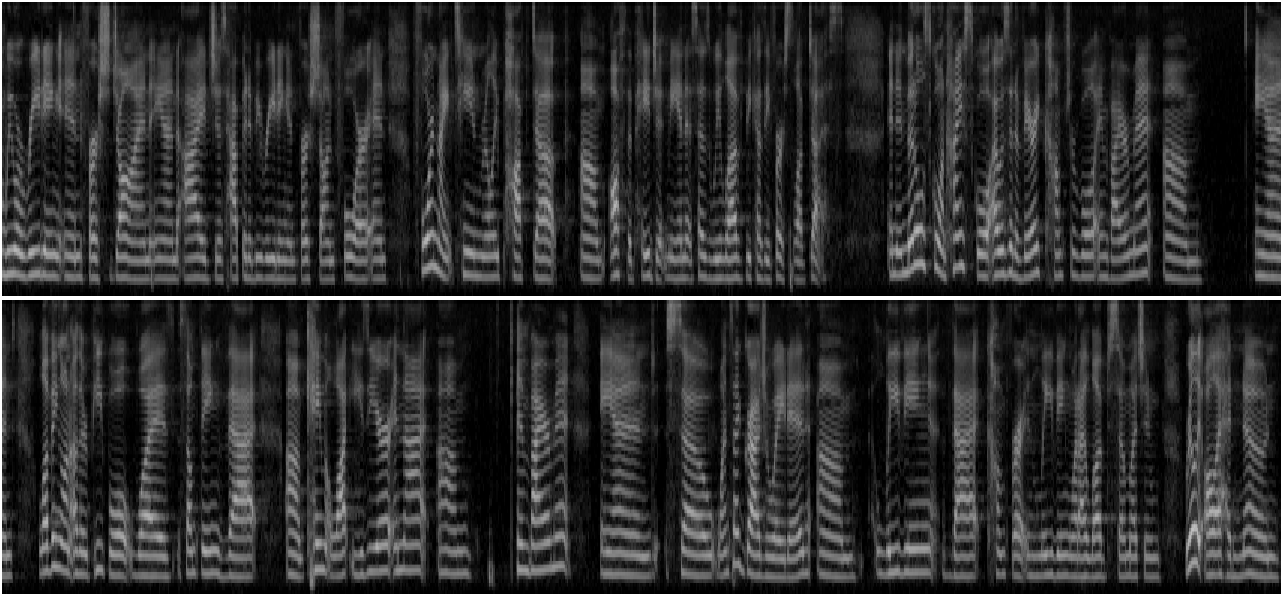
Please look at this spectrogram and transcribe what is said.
we were reading in First John, and I just happened to be reading in First John 4, and 419 really popped up um, off the page at me, and it says, We love because he first loved us. And in middle school and high school, I was in a very comfortable environment. Um, and loving on other people was something that um, came a lot easier in that um, environment. And so once I graduated, um, leaving that comfort and leaving what I loved so much and really all I had known,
